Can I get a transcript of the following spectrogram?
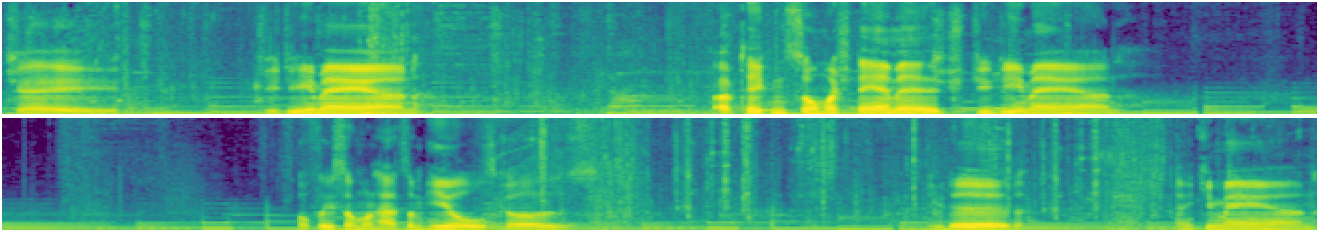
Okay. GG man. I've taken so much damage. GG man. Hopefully someone had some heals, cause you did. Thank you man.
